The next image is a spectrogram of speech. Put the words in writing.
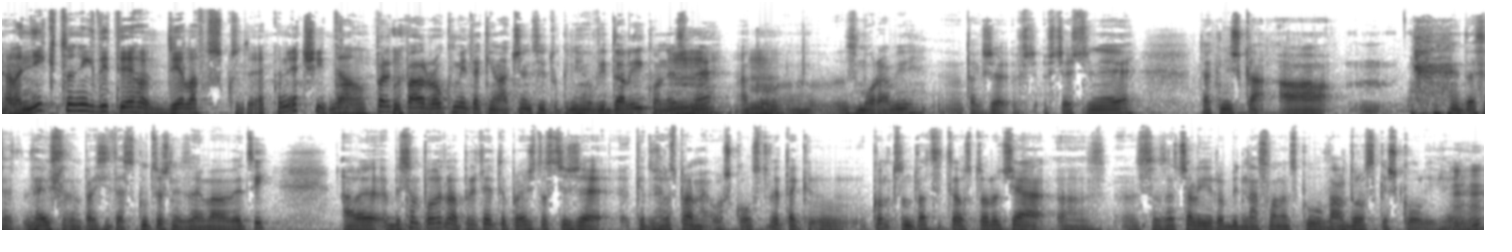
Ale nikto nikdy tie diela ako nečítal. No, pred pár rokmi takí nadšenci tú knihu vydali konečne, mm, ako mm. z Moravy, takže v, češtine je tá knižka a dá sa, dajú sa tam prečítať skutočne zaujímavé veci, ale by som povedal pri tejto príležitosti, že keď už rozprávame o školstve, tak uh, koncom 20. storočia uh, sa začali robiť na Slovensku valdorské školy. Hej. Mm-hmm,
